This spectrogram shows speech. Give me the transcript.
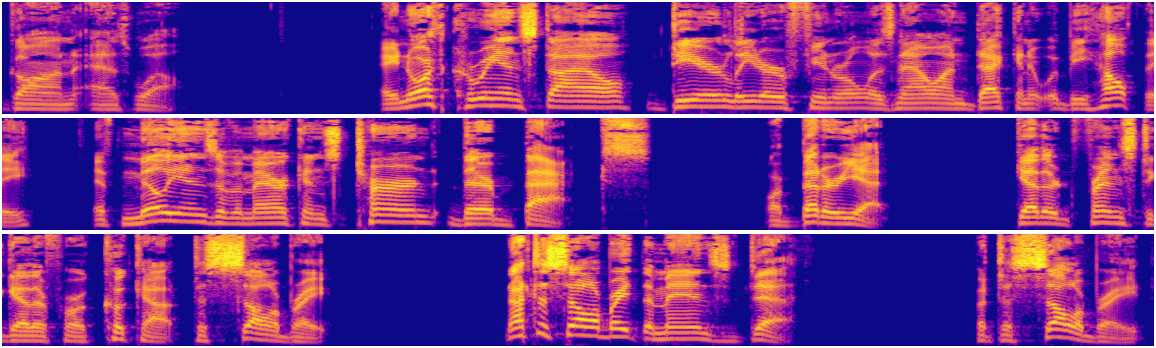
gone as well. A North Korean style dear leader funeral is now on deck, and it would be healthy if millions of Americans turned their backs or better yet, gathered friends together for a cookout to celebrate. Not to celebrate the man's death, but to celebrate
